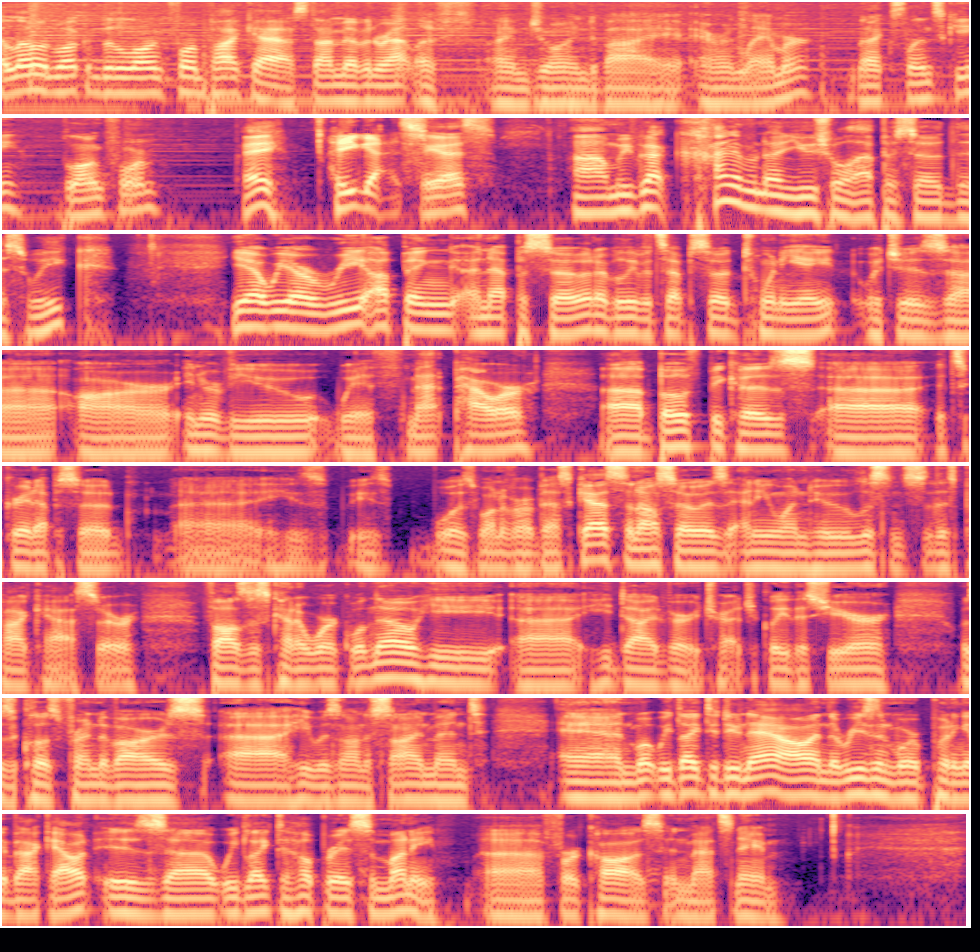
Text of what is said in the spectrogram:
Hello and welcome to the Longform Podcast. I'm Evan Ratliff. I'm joined by Aaron Lammer, Max Linsky, Longform. Hey, Hey, you guys. Hey guys. um, we've got kind of an unusual episode this week. Yeah, we are re-upping an episode. I believe it's episode 28, which is uh, our interview with Matt Power. Uh, both because uh, it's a great episode. Uh, he's he's was one of our best guests, and also as anyone who listens to this podcast or follows this kind of work will know, he uh, he died very tragically this year. Was a close friend of ours. Uh, he was on assignment, and what we'd like to do now, and the reason we're putting it back out, is we'd like to help raise some money for a cause in Matt's name.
